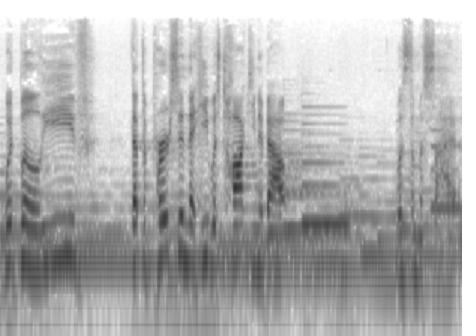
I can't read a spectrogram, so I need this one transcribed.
would believe that the person that he was talking about was the Messiah.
